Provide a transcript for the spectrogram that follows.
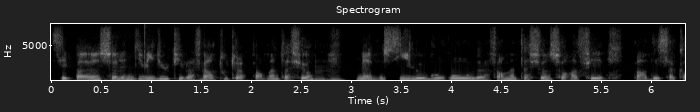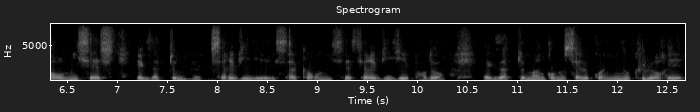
C'est pas un seul individu qui va faire toute la fermentation, Mhm. même si le gros de la fermentation sera fait par des Saccharomyces, exactement, céréviers, Saccharomyces céréviers, pardon, exactement comme celle qu'on inoculerait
